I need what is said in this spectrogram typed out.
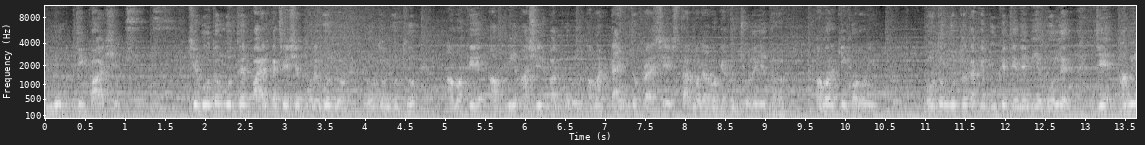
মুক্তি পায় সে। সে গৌতম বুদ্ধের পায়ের কাছে এসে পড়ে বলল, গৌতম বুদ্ধ, আমাকে আপনি আশীর্বাদ করুন। আমার টাইম তো প্রায় শেষ, তার মানে আমাকে এখন চলে যেতে হবে। আমার কি করণীয়? গৌতম বুদ্ধ তাকে বুকে টেনে নিয়ে বললেন যে, আমি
